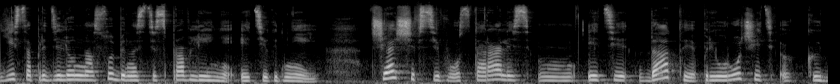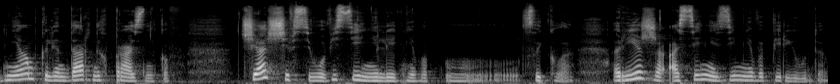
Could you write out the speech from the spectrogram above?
есть определенные особенности справления этих дней. Чаще всего старались эти даты приурочить э, к дням календарных праздников. Чаще всего весенне-летнего цикла, реже осенне-зимнего периода.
